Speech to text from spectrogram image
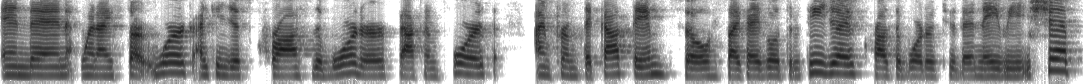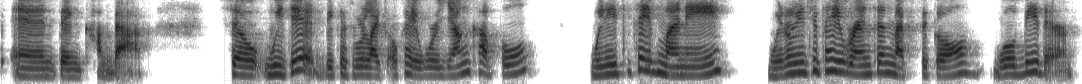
And then when I start work, I can just cross the border back and forth. I'm from Tecate. So it's like I go through TJ, cross the border to the Navy ship, and then come back. So we did because we're like, okay, we're a young couple. We need to save money. We don't need to pay rent in Mexico. We'll be there.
